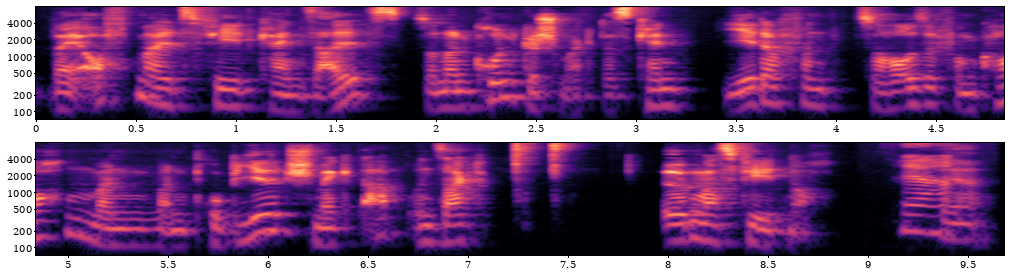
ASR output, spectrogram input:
weil oftmals fehlt kein Salz, sondern Grundgeschmack. Das kennt jeder von zu Hause vom Kochen. Man, man probiert, schmeckt ab und sagt, irgendwas fehlt noch. Ja. ja.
